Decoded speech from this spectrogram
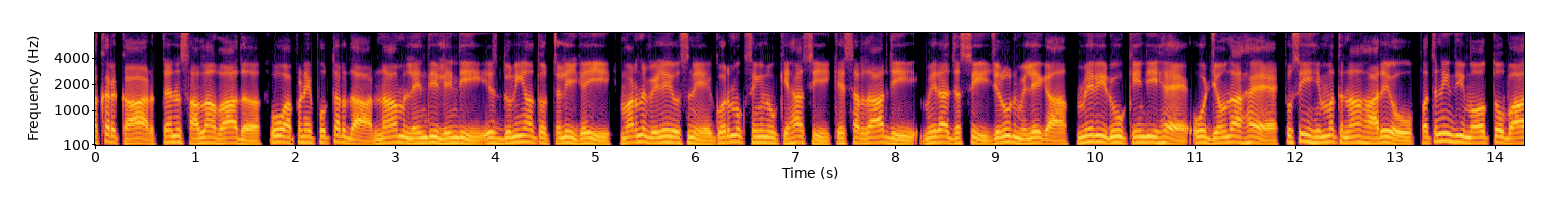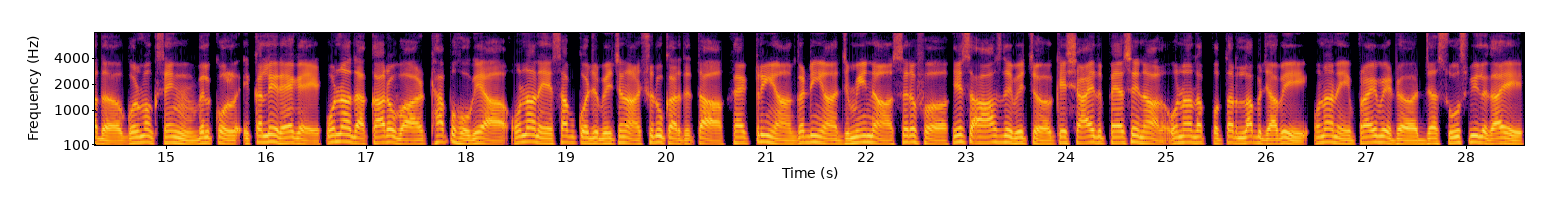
ਆਖਰਕਾਰ 3 ਸਾਲਾਂ ਬਾਅਦ ਉਹ ਆਪਣੇ ਪੁੱਤਰ ਦਾ ਨਾਮ ਲੈਂਦੀ ਲੈਂਦੀ ਇਸ ਦੁਨੀਆ ਤੋਂ ਚਲੀ ਗਈ। ਮਰਨ ਵੇਲੇ ਉਸਨੇ ਗੁਰਮੁਖ ਸਿੰਘ ਨੂੰ ਕਿਹਾ ਸੀ ਕਿ ਸਰਦਾਰ ਜੀ, ਮੇਰਾ ਜੱਸੀ ਜ਼ਰੂਰ ਮਿਲੇਗਾ। ਮੇਰੀ ਰੂਹ ਕਹਿੰਦੀ ਹੈ, ਉਹ ਜਿਉਂਦਾ ਹੈ। ਤੁਸੀਂ ਹਿੰਮਤ ਨਾ ਹਾਰਿਓ। ਪਤਨੀ ਦੀ ਮੌਤ ਤੋਂ ਬਾਅਦ ਗੁਰਮੁਖ ਸਿੰਘ ਬਿਲਕੁਲ ਇਕੱਲੇ ਰਹਿ ਗਏ। ਉਹਨਾਂ ਦਾ ਕਾਰੋਬਾਰ ਠੱਪ ਹੋ ਗਿਆ। ਉਹਨਾਂ ਨੇ ਸਭ ਕੁਝ ਵੇਚਣਾ ਸ਼ੁਰੂ ਕਰ ਦਿੱਤਾ। ਫੈਕਟਰੀਆਂ, ਗੱਡੀਆਂ, ਜ਼ਮੀਨਾਂ ਸਿਰਫ ਇਸ ਆਸ ਦੇ ਵਿੱਚ ਕਿ ਸ਼ਾਇਦ ਪੈਸੇ ਨਾਲ ਉਹਨਾਂ ਦਾ ਪੁੱਤਰ ਲੱਭ ਜਾਵੇ। ਉਹਨਾਂ ਨੇ ਪ੍ਰਾਈਵੇਟ ਜਾਸੂਸ ਵੀ ਲਗਾਏ।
